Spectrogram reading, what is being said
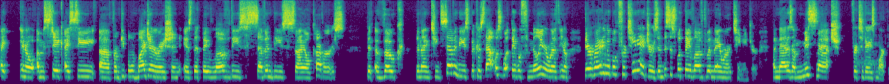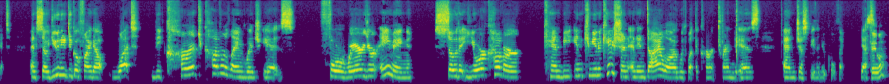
i you know a mistake i see uh, from people of my generation is that they love these 70s style covers that evoke the 1970s because that was what they were familiar with. You know they're writing a book for teenagers and this is what they loved when they were a teenager. And that is a mismatch for today's market And so you need to go find out what the current cover language is for where you're aiming so that your cover can be in communication and in dialogue with what the current trend is and just be the new cool thing. Yes. Kaela?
